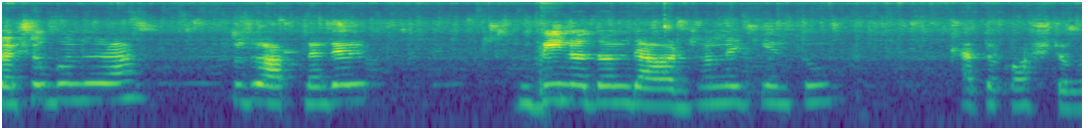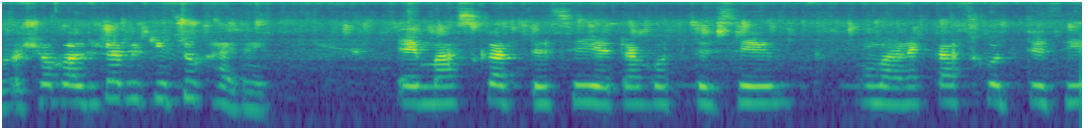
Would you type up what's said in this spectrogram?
দর্শক বন্ধুরা, শুধু আপনাদের বিনোদন দেওয়ার জন্য কিন্তু এত কষ্ট করা। সকাল থেকে আমি কিছু খাই নাই। এই মাছ কাটতেছি, এটা করতেছি অনেক কাজ করতেছি।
